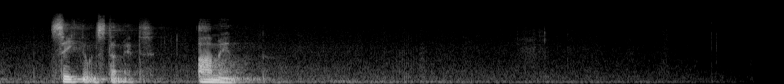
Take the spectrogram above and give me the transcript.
Segne uns damit. Amen.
